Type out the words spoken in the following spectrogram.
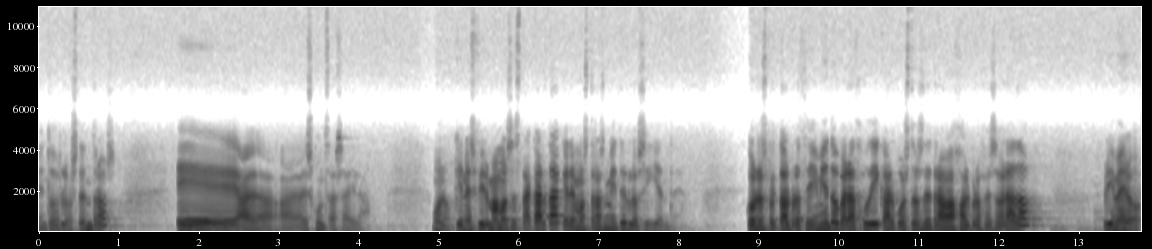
en todos los centros eh, a, a Escuncha Saila. Bueno, quienes firmamos esta carta queremos transmitir lo siguiente. Con respecto al procedimiento para adjudicar puestos de trabajo al profesorado, Primero,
